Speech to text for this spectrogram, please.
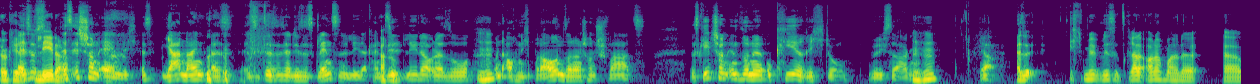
Okay, es ist, Leder. Es ist schon ähnlich. Es, ja, nein, es, es, das ist ja dieses glänzende Leder, kein so. Wildleder oder so mhm. und auch nicht braun, sondern schon schwarz. Das geht schon in so eine okaye Richtung, würde ich sagen. Mhm. Ja. Also, ich, mir ist jetzt gerade auch noch mal eine äh,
